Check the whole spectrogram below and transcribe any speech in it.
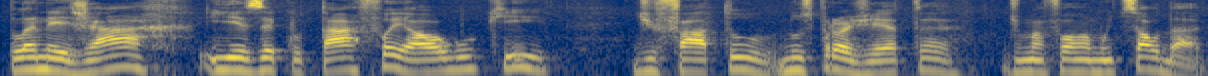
planejar e executar foi algo que de fato nos projeta de uma forma muito saudável.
